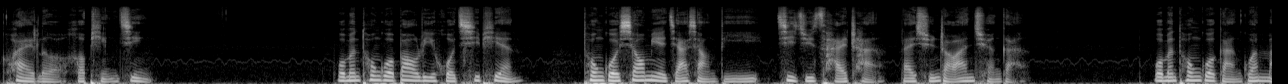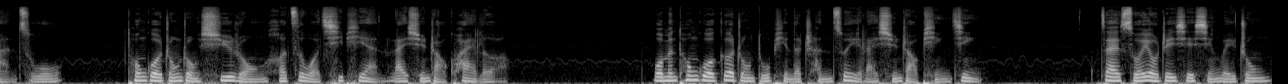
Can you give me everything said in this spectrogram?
快乐和平静。我们通过暴力或欺骗，通过消灭假想敌、寄居财产来寻找安全感。我们通过感官满足，通过种种虚荣和自我欺骗来寻找快乐。我们通过各种毒品的沉醉来寻找平静。在所有这些行为中，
